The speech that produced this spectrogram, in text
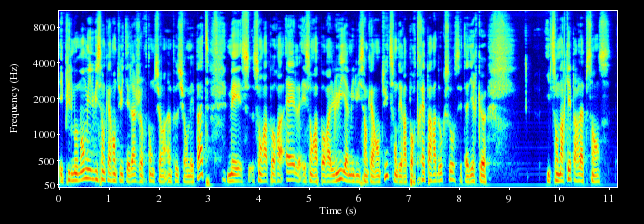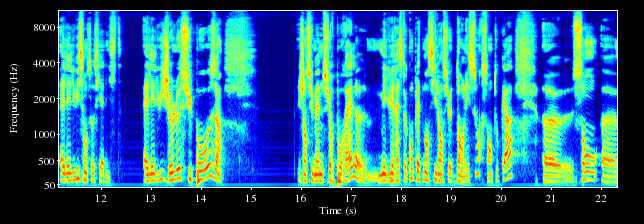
et puis le moment 1848. Et là, je retombe un peu sur mes pattes, mais son rapport à elle et son rapport à lui à 1848 sont des rapports très paradoxaux. C'est-à-dire que ils sont marqués par l'absence. Elle et lui sont socialistes. Elle et lui, je le suppose, j'en suis même sûr pour elle, mais lui reste complètement silencieux dans les sources, en tout cas, euh, sont euh,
